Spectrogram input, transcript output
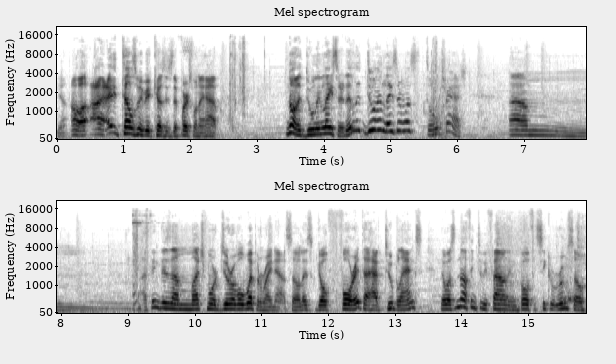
yeah. Oh, I, it tells me because it's the first one I have. No, the dueling laser. The dueling laser was total trash. Um, I think this is a much more durable weapon right now. So let's go for it. I have two blanks. There was nothing to be found in both the secret rooms, so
